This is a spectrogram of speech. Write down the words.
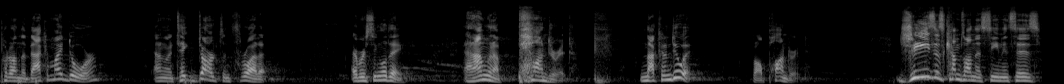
put it on the back of my door, and I'm going to take darts and throw at it every single day. And I'm going to ponder it. I'm not going to do it, but I'll ponder it. Jesus comes on the scene and says,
